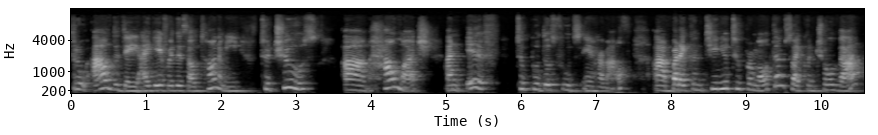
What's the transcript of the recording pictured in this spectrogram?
throughout the day, I gave her this autonomy to choose um, how much and if to put those foods in her mouth. Uh, but I continue to promote them, so I control that.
